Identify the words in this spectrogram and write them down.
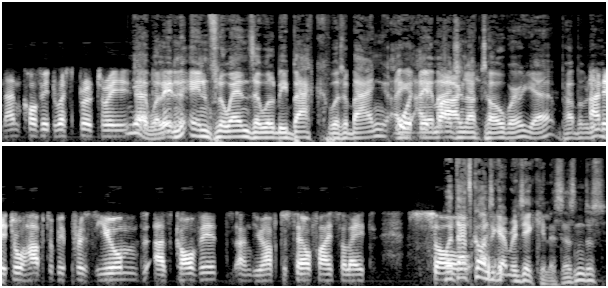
non-COVID respiratory. Yeah, uh, well, in, influenza will be back with a bang. I, I imagine back. October. Yeah, probably. and it will have to be presumed as COVID, and you have to self-isolate. So, but that's going to get ridiculous, isn't it?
